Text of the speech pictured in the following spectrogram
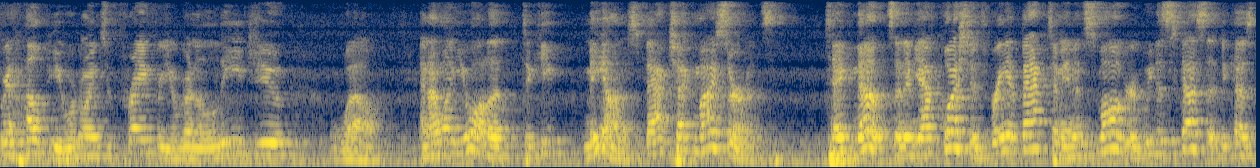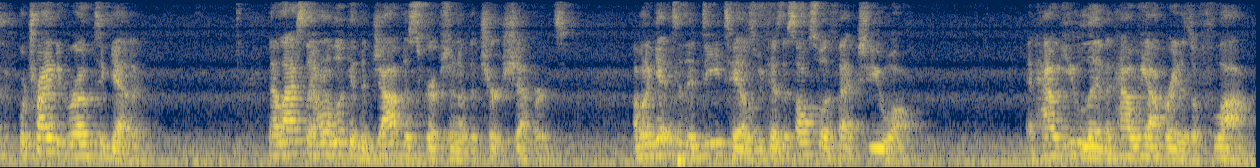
we're to help you. We're going to pray for you. We're going to lead you well. And I want you all to, to keep me honest. Fact check my sermons. Take notes. And if you have questions, bring it back to me. And in small group, we discuss it because we're trying to grow together. Now, lastly, I want to look at the job description of the church shepherds. I want to get into the details because this also affects you all and how you live and how we operate as a flock.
